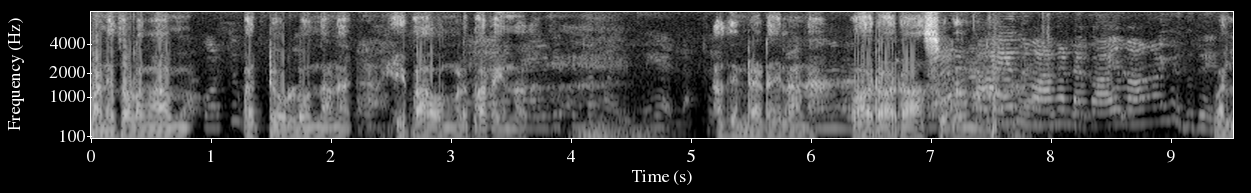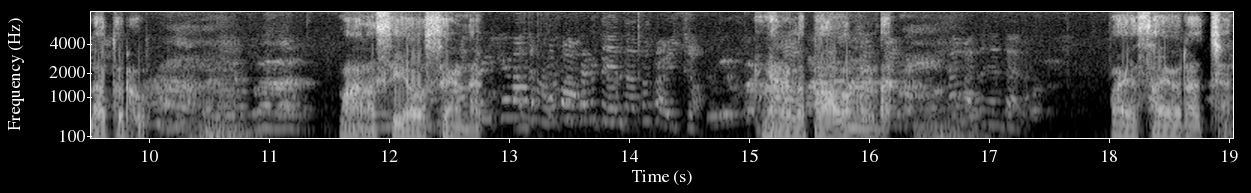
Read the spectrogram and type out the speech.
പണി തുടങ്ങാൻ പറ്റുള്ളൂ എന്നാണ് ഈ പാവങ്ങൾ പറയുന്നത്. അതിന്റെ ഇടയിലാണ് ഓരോരോ അസുഖങ്ങളും. വല്ലാത്തൊരു മാനസികാവസ്ഥയാണ് ഇങ്ങനെയുള്ള പാവങ്ങളുടെ. വയസ്സായ ഒരച്ഛൻ.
